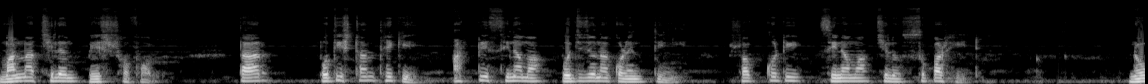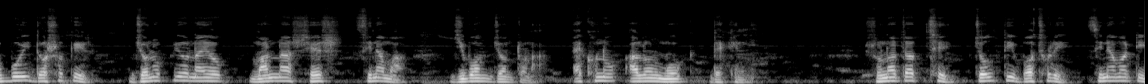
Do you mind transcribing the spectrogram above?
মান্না ছিলেন বেশ সফল। তার প্রতিষ্ঠান থেকে আটটি সিনেমা প্রযোজনা করেন তিনি। সবকটি সিনেমা ছিল সুপারহিট। নব্বই দশকের জনপ্রিয় নায়ক মান্নার শেষ সিনেমা জীবন যন্ত্রণা এখনও আলোর মুখ দেখেনি শোনা যাচ্ছে, চলতি বছরে সিনেমাটি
